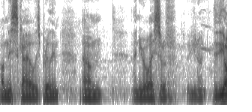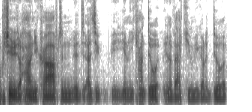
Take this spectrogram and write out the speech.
on this scale is brilliant. Um, and you're always sort of you know the, opportunity to hone your craft, and as you you know you can't do it in a vacuum. You got to do it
